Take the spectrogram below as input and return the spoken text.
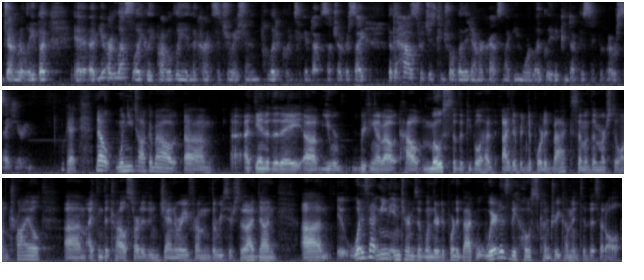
generally, but uh, are less likely probably in the current situation politically to conduct such oversight. But the House, which is controlled by the Democrats, might be more likely to conduct this type of oversight hearing. Okay. Now, when you talk about um, at the end of the day, uh, you were briefing about how most of the people have either been deported back, some of them are still on trial. Um, I think the trial started in January from the research that I've done. Um, what does that mean in terms of when they're deported back? Where does the host country come into this at all,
